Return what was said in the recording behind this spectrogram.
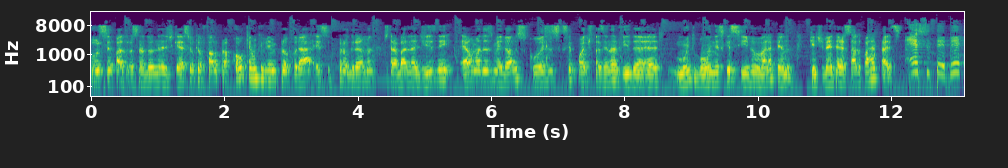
por ser patrocinador do Nerdcast, é o que eu falo pra qualquer um que vier me procurar. Esse programa de trabalho na Disney é uma das melhores coisas que você pode fazer na vida. É muito bom, inesquecível, vale a pena. Quem tiver interessado, corre atrás. stb.com.br.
